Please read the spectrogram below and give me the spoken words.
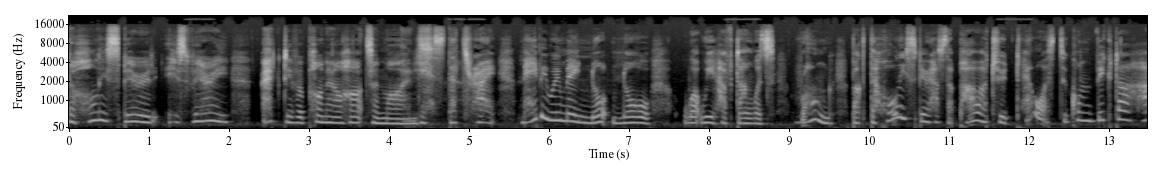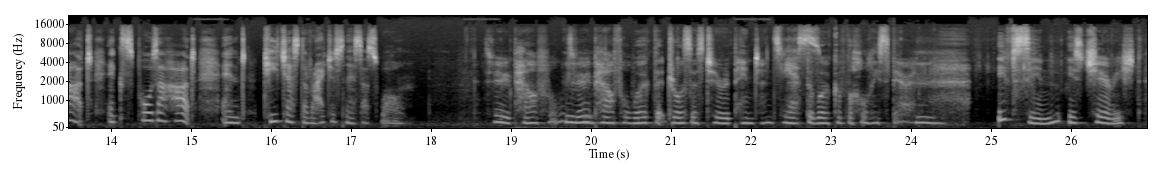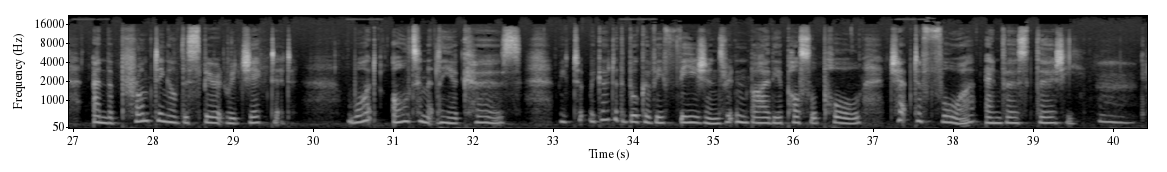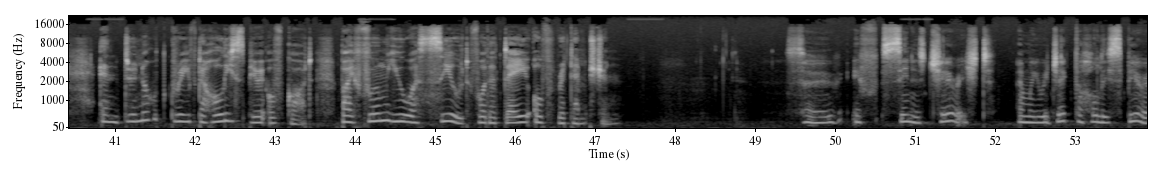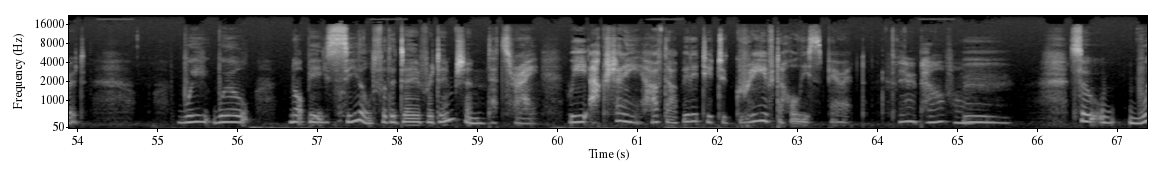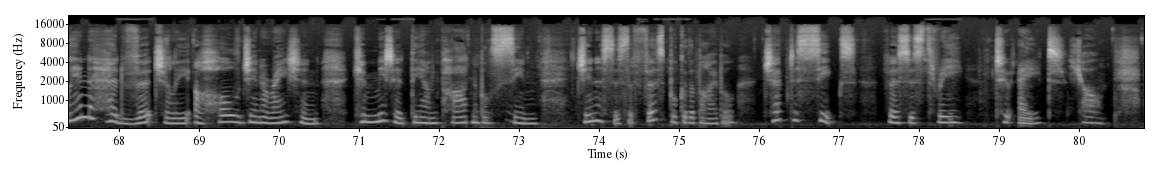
the Holy Spirit is very active upon our hearts and minds. Yes, that's right. Maybe we may not know what we have done was wrong, but the Holy Spirit has the power to tell us, to convict our heart, expose our heart, and teach us the righteousness as well. It's very powerful. It's very mm. powerful work that draws us to repentance. Yes. The work of the Holy Spirit. Mm. If sin is cherished and the prompting of the Spirit rejected, what ultimately occurs? We, t- we go to the book of Ephesians, written by the Apostle Paul, chapter 4 and verse 30. Hmm. And do not grieve the Holy Spirit of God, by whom you were sealed for the day of redemption. So, if sin is cherished and we reject the Holy Spirit, we will not be sealed for the day of redemption. That's right. We actually have the ability to grieve the Holy Spirit. It's very powerful. Mm. So, when had virtually a whole generation committed the unpardonable sin? Genesis, the first book of the Bible, chapter 6, verses 3 to 8. Sure.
